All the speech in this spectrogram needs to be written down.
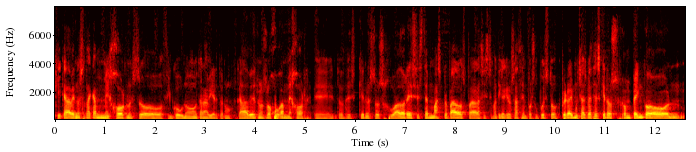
que cada vez nos atacan mejor nuestro 5-1 tan abierto, ¿no? Cada vez nos lo juegan mejor. Eh, entonces, que nuestros jugadores estén más preparados para la sistemática que nos hacen, por supuesto, pero hay muchas veces que nos rompen con,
